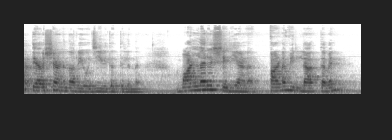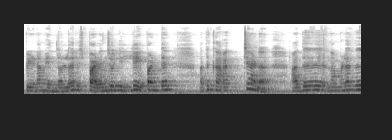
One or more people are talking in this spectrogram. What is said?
അത്യാവശ്യമാണെന്നറിയോ ജീവിതത്തിൽ നിന്ന്? വളരെ ശരിയാണ്. പണമില്ലാത്തവൻ പിണം എന്നുള്ള ഒരു പഴഞ്ചൊല്ലില്ലേ പണ്ട്? അത് കറക്റ്റാണ് അത് നമ്മളത്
